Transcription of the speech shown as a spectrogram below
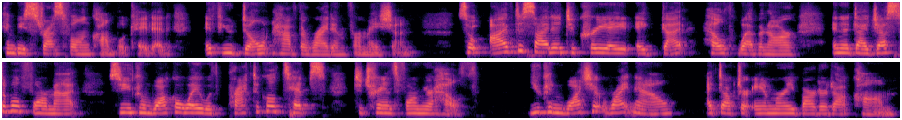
can be stressful and complicated if you don't have the right information. So I've decided to create a gut health webinar in a digestible format so you can walk away with practical tips to transform your health. You can watch it right now at drannmariebarter.com.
